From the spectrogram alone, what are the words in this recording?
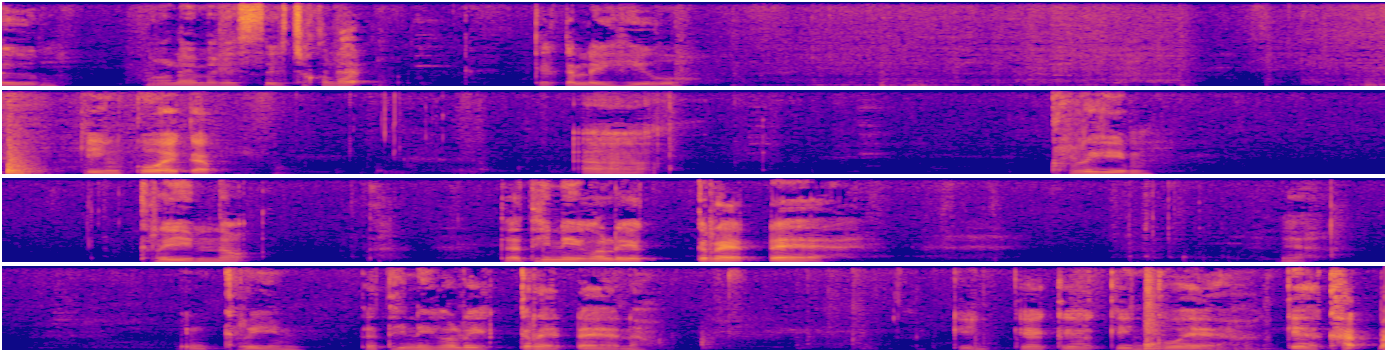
ลืมเราเลยไม่ได้ซื้อช็อกโกแลตแกก็เลยหิว กินกล้วยกับครีม ครีมเนาะแต่ที่นี่เขาเรียกแกรดแด้เนี่ยเป็นครีม แต่ที่นี่เขาเรียกแกรดแด้นะ กินแกแกกินกล้วยแกขัดไป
